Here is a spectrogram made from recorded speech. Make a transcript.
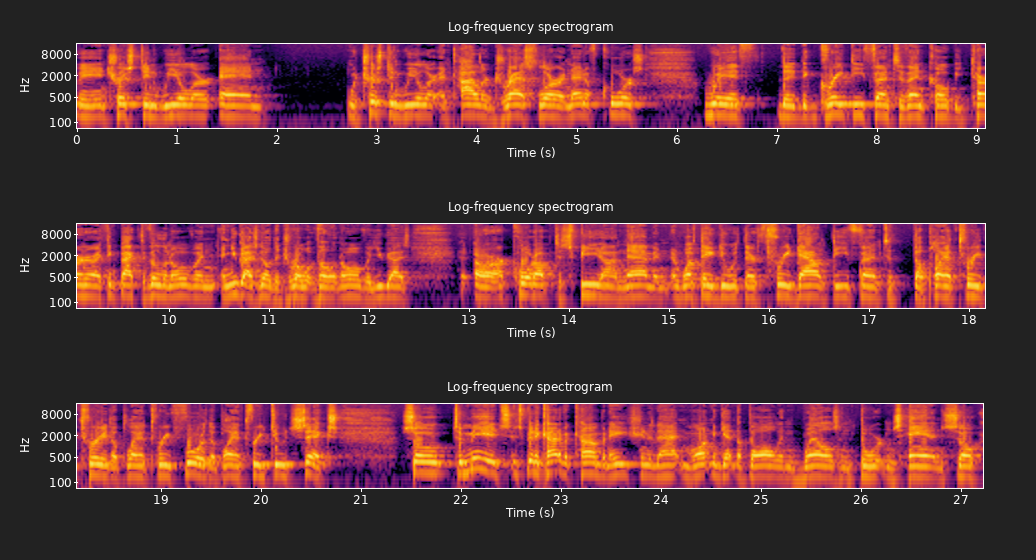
in Tristan Wheeler and with Tristan Wheeler and Tyler Dressler. And then, of course, with the, the great defensive end Kobe Turner. I think back to Villanova, and, and you guys know the drill at Villanova. You guys are caught up to speed on them and, and what they do with their three down defense. They'll play a 3 3, they'll play a 3 4, they'll play a 3 2 6. So to me, it's it's been a kind of a combination of that and wanting to get the ball in Wells and Thornton's hands. So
